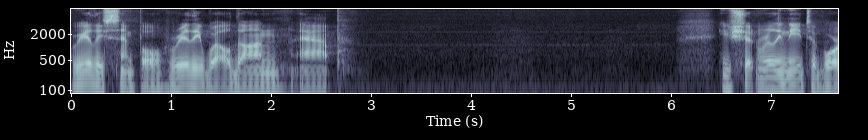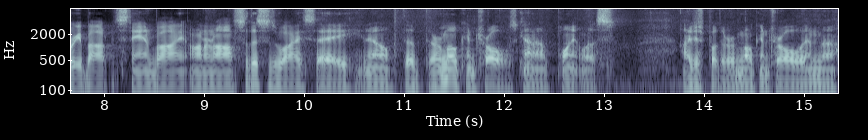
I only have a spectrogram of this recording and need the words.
Really simple, really well done app. You shouldn't really need to worry about standby on and off. So this is why I say, you know, the, the remote control is kind of pointless. I just put the remote control in the,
